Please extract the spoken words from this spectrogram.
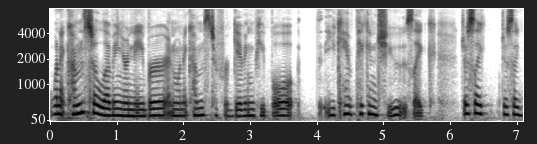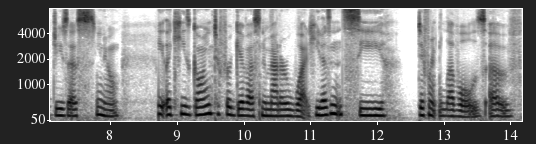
when it comes to loving your neighbor and when it comes to forgiving people you can't pick and choose like just like just like Jesus you know he, like he's going to forgive us no matter what he doesn't see different levels of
